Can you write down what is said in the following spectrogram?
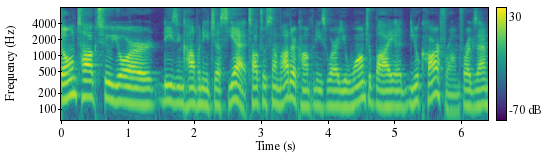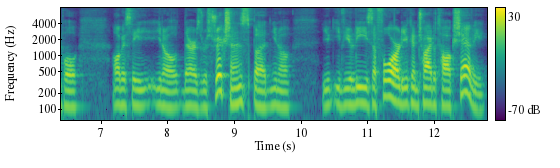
Don't talk to your leasing company just yet. Talk to some other companies where you want to buy a new car from. For example, obviously, you know, there's restrictions, but you know, you, if you lease a Ford, you can try to talk Chevy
